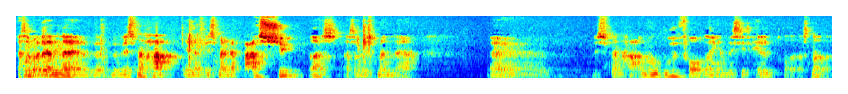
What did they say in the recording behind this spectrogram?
Altså, hvordan, øh, hvis man har, eller hvis man er bare syg også, altså hvis man er, øh, hvis man har nogle udfordringer med sit helbred og sådan noget,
